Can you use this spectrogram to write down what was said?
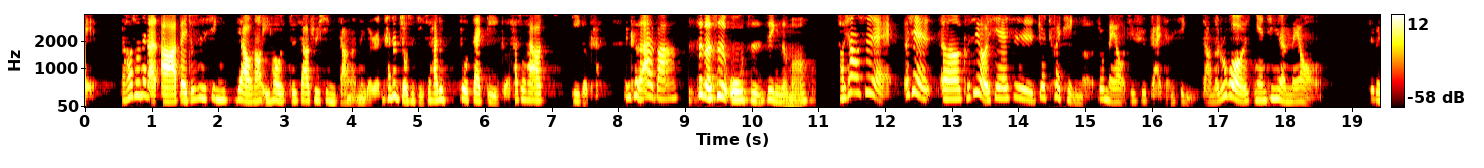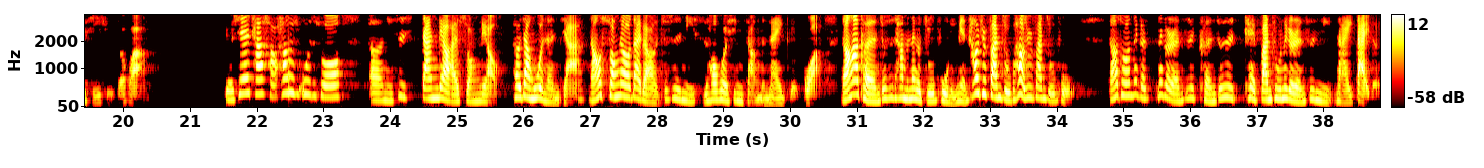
然后说那个老阿伯就是姓廖，然后以后就是要去姓张的那个人，他就九十几岁，他就坐在第一个，他说他要第一个看，很可爱吧？这个是无止境的吗？好像是哎，而且呃，可是有一些是就退停了，就没有继续改成姓张的。如果年轻人没有这个习俗的话。有些他好，他会问说，呃，你是单料还是双料？他会这样问人家。然后双料代表就是你死后会姓张的那一个卦。然后他可能就是他们那个族谱里面，他会去翻族谱，他有去翻族谱，然后说那个那个人是可能就是可以翻出那个人是你哪一代的。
